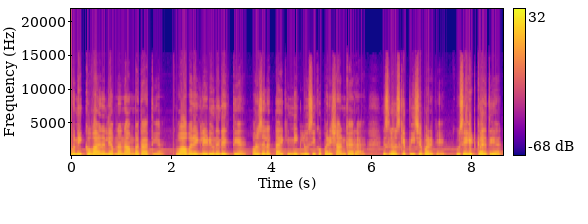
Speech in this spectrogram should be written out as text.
वो निक को फाइनली अपना नाम बताती है। वहाँ पर एक लेडी उन्हें देखती है और उसे लगता है कि निक लूसी को परेशान कर रहा है। इसलिए उसके पीछे पड़ गए। उसे हिट करती है,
